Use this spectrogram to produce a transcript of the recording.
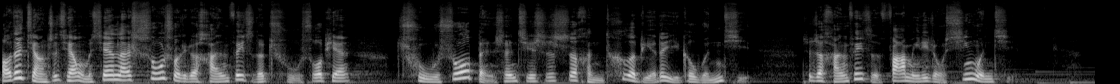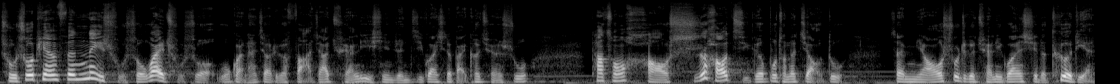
好，在讲之前，我们先来说说这个韩非子的《楚说篇》。《楚说本身其实是很特别的一个文体，这是韩非子发明的一种新文体。楚说篇分内楚说、外楚说，我管它叫这个法家权力型人际关系的百科全书。它从好十好几个不同的角度，在描述这个权力关系的特点、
